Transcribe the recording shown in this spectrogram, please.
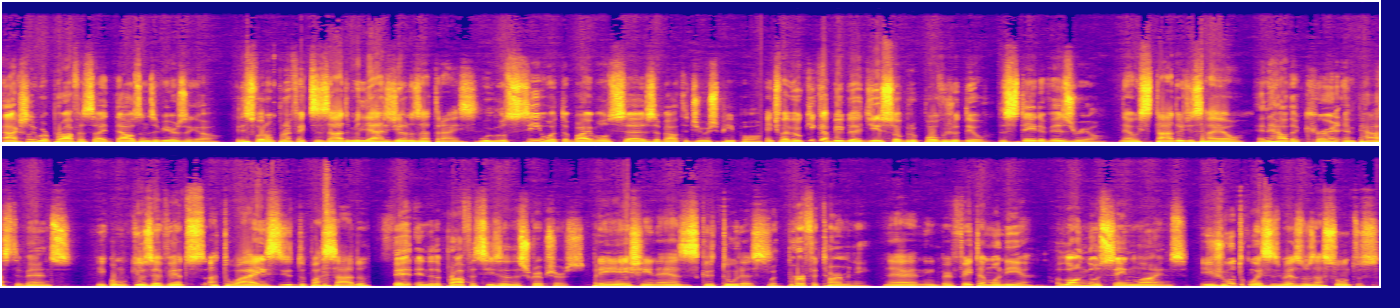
actually were prophesied thousands of years ago. eles foram profetizados milhares de anos atrás. We will see what the Bible says about the Jewish people, A gente vai ver o que, que a Bíblia diz sobre o povo judeu, the state of Israel, né, o Estado de Israel, and how the current and past events e como que os eventos atuais e do passado fit into the prophecies of the scriptures preenchem né, as escrituras, with perfect harmony. né, em perfeita harmonia. Along those same lines, E junto com esses mesmos assuntos,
